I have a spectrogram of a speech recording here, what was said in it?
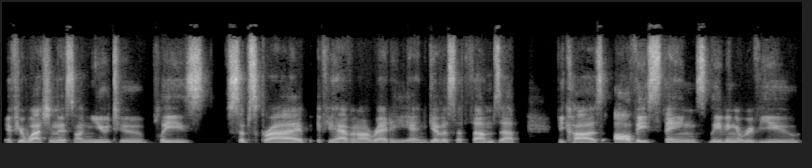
If you're watching this on YouTube, please subscribe if you haven't already and give us a thumbs up because all these things, leaving a review,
